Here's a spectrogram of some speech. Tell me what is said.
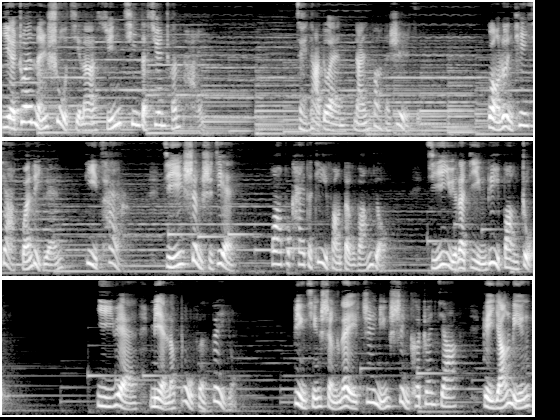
也专门竖起了寻亲的宣传牌。在那段难忘的日子，广论天下管理员蒂蔡尔及盛世健、花不开的地方等网友给予了鼎力帮助，医院免了部分费用，并请省内知名肾科专家给杨玲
